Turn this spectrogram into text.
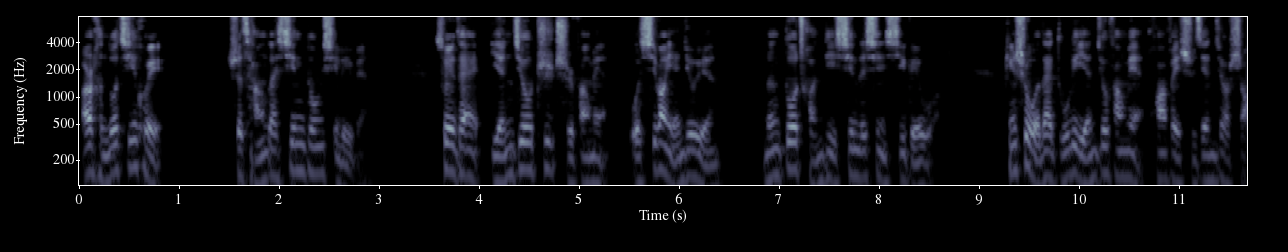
而很多机会是藏在新东西里边。所以在研究支持方面，我希望研究员能多传递新的信息给我。平时我在独立研究方面花费时间较少。”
